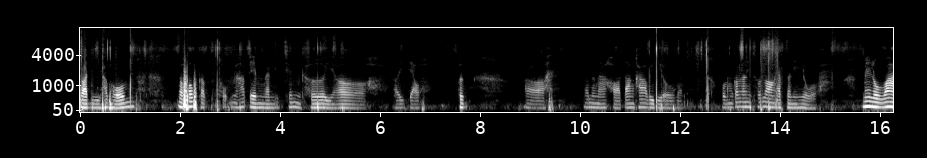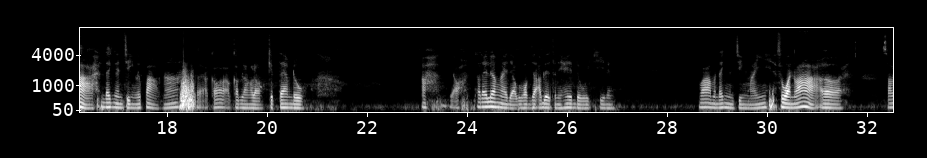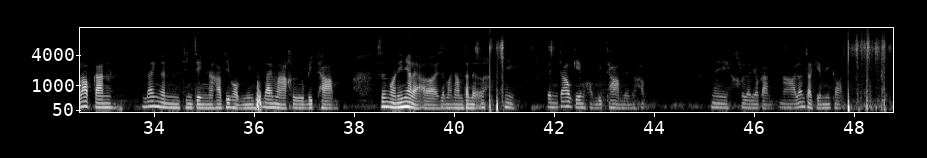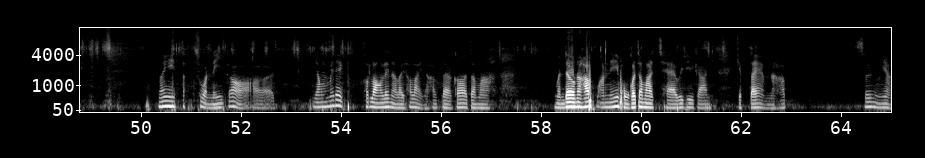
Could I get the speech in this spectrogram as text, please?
สวัสดีครับผม มาพบกับผมนะครับ เอ็มกันอีกเช่นเคยเออเอ้ยเดี๋ยวเพิ่งเอ่อแป๊บนึงนะขอตั้งค่าวิดีโอก่อน ผมกำลังทดลองแอปตัวนี้อยู่ ไม่รู้ว่าได้เงินจริงหรือเปล่านะ แต่ก็กำลังลองเก็บแต้มดูอะเดี๋ยวถ้าได้เรื่องไงเดี๋ยวผมจะอัปเดตตัวนี้ให้ดูอีกทีหนึ่ง ว่ามันได้เงินจริงไหม ส่วนว่า เออสำหรับการได้เงินจริง ๆ นะครับ ที่ผมได้มาคือ Big Time ซึ่งวันนี้เนี่ยแหละเออจะมานำเสนอ นี่เป็น9เกมของ Big Time เลยนะครับ ในเครือเดียวกันอ่าเริ่มจากเกมนี้ก่อน ในส่วนนี้ก็ยังไม่ได้ทดลองเล่นอะไรเท่าไหร่นะครับ แต่ก็จะมา เหมือนเดิมนะครับอันนี้ผมก็จะมาแชร์วิธีการเก็บแต้มนะครับ ซึ่งเนี่ย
